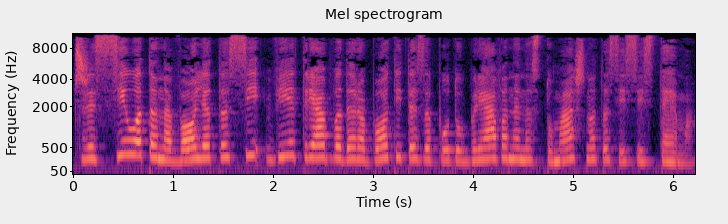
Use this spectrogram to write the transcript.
чрез силата на волята си, вие трябва да работите за подобряване на стомашната си система.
